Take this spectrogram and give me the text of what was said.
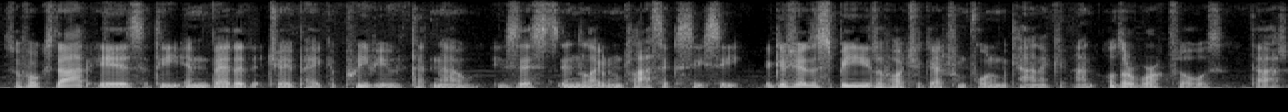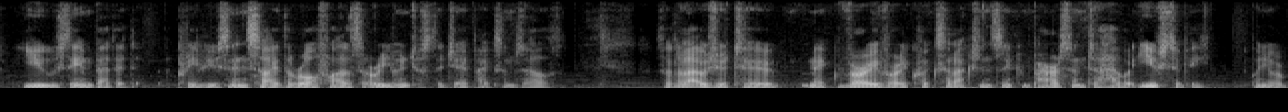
So folks that is the embedded JPEG preview that now exists in Lightroom Classic CC. It gives you the speed of what you get from Photo Mechanic and other workflows that use the embedded previews inside the raw files or even just the JPEGs themselves. So it allows you to make very, very quick selections in comparison to how it used to be when you were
